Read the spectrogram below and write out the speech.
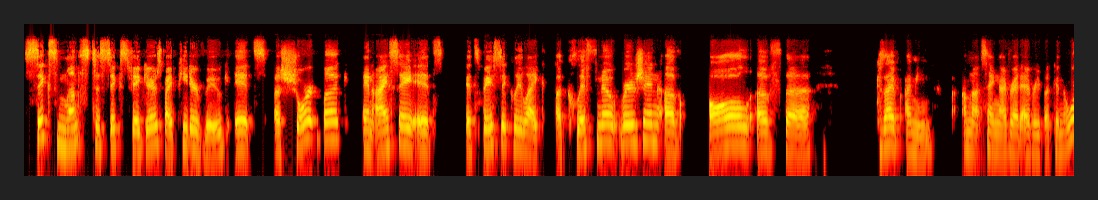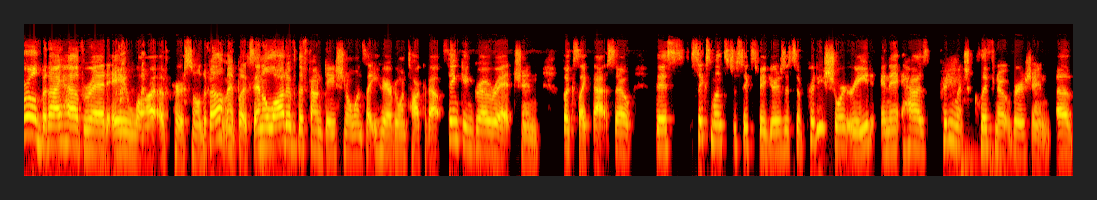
Six Months to Six Figures by Peter Voogd. It's a short book, and I say it's it's basically like a cliff note version of all of the because I've I mean I'm not saying I've read every book in the world, but I have read a lot of personal development books and a lot of the foundational ones that you hear everyone talk about, Think and Grow Rich and books like that. So this six months to six figures, it's a pretty short read and it has pretty much cliff note version of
